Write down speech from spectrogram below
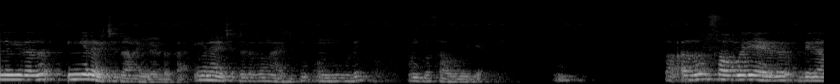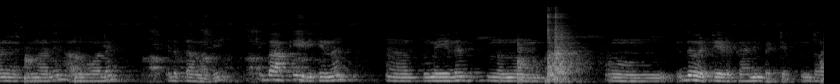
അല്ലെങ്കിൽ അത് ഇങ്ങനെ വെച്ചിട്ടാണെങ്കിലും എടുക്കാം ഇങ്ങനെ വെച്ചിട്ട് എടുക്കുന്നതായിരിക്കും ഒന്നും കൂടി നമുക്ക് സൗകര്യം. അത് സൗകര്യം ഏത് ഇതിലാണെന്ന് വെച്ചാൽ അതുപോലെ എടുത്താൽ മതി. ബാക്കി ഇരിക്കുന്ന തുണിയിൽ നിന്ന് നമുക്ക് ഇത് വെട്ടിയെടുക്കാനും പറ്റും. എന്താ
